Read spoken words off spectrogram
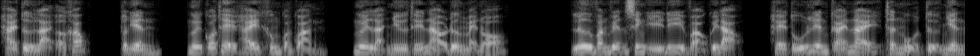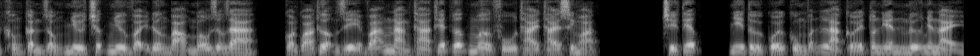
Hai tử lại ở khóc, Tuân Yên, ngươi có thể hay không quản quản, ngươi lại như thế nào đương mẹ nó. Lư Văn Viễn sinh ý đi vào quỹ đạo, hề tú liên cái này thân mụ tự nhiên không cần giống như trước như vậy đương bảo mẫu dưỡng ra, còn quá thượng dị vãng nàng tha thiết ước mơ phú thái thái sinh hoạt. Chỉ tiếp, nhi tử cuối cùng vẫn là cưới tuân yên nữ nhân này,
